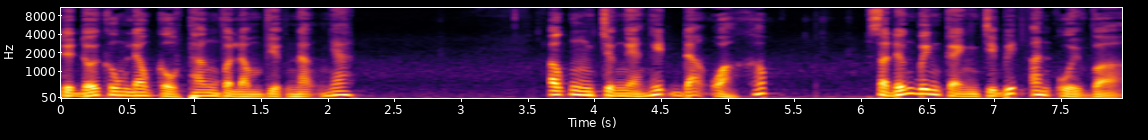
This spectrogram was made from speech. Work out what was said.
Tuyệt đối không leo cầu thang và làm việc nặng nhé. Ông chừng nghe hít đã òa khóc. Sao đứng bên cạnh chỉ biết ăn ủi vợ.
